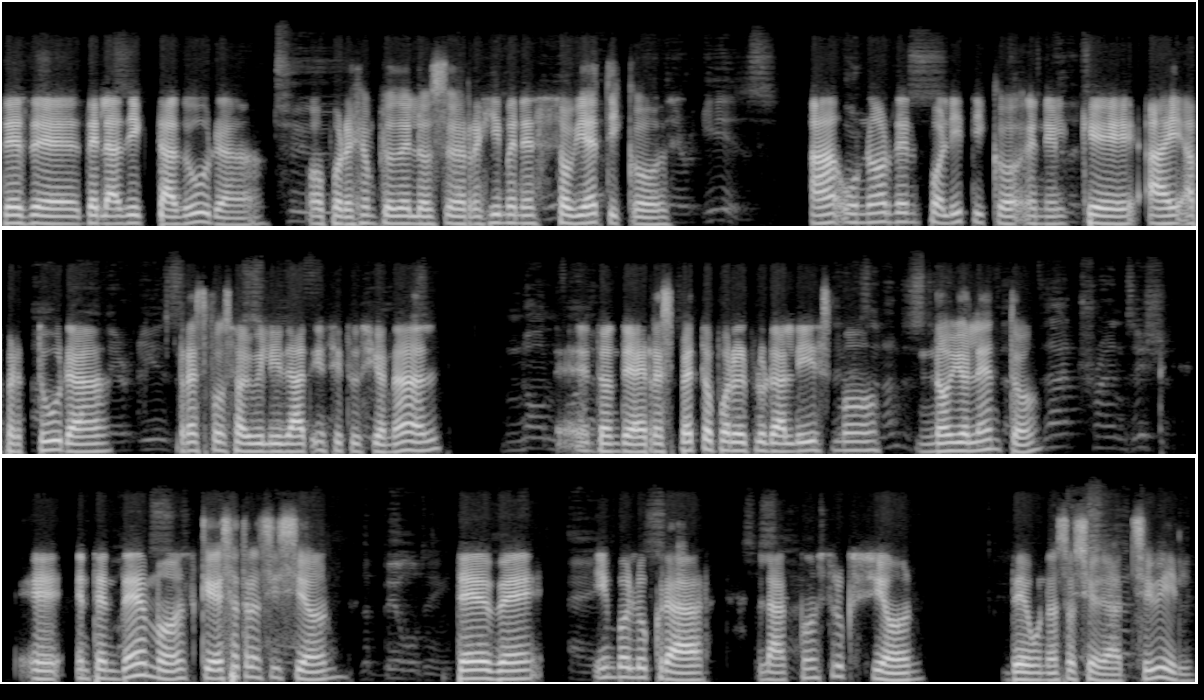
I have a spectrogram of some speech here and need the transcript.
desde de la dictadura o, por ejemplo, de los eh, regímenes soviéticos a un orden político en el que hay apertura, responsabilidad institucional, eh, donde hay respeto por el pluralismo no violento, eh, entendemos que esa transición debe involucrar la construcción de una sociedad civil.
